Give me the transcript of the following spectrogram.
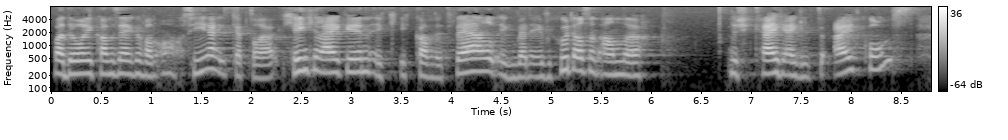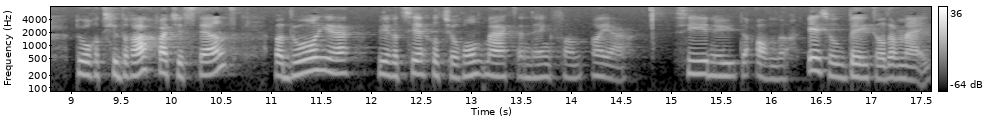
Waardoor je kan zeggen van, oh zie je, ik heb er geen gelijk in, ik, ik kan dit wel, ik ben even goed als een ander. Dus je krijgt eigenlijk de uitkomst door het gedrag wat je stelt, waardoor je weer het cirkeltje rondmaakt en denkt van, oh ja, zie je nu, de ander is ook beter dan mij.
